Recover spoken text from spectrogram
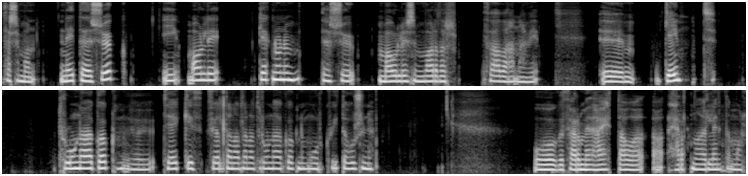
þar sem hann neitaði sög í máli gegnunum þessu máli sem varðar það að hann hafi um, geimt trúnaðagögn tekið fjöldanallana trúnaðagögnum úr kvítahúsinu og þar með hætt á að, að hernaðar lendamál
